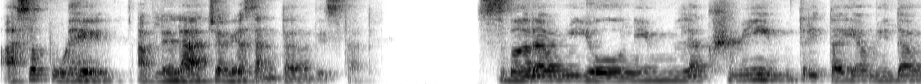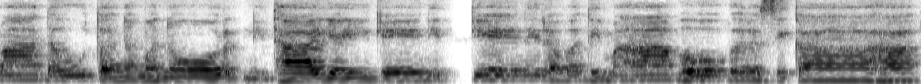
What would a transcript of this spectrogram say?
असं पुढे आपल्याला आचार्य सांगताना दिसतात. स्मरं योनिं लक्ष्मीं त्रितयमिदमादौ तनमनोर्निधायैके नित्ये निरवधि महाभोगरसिकाः।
